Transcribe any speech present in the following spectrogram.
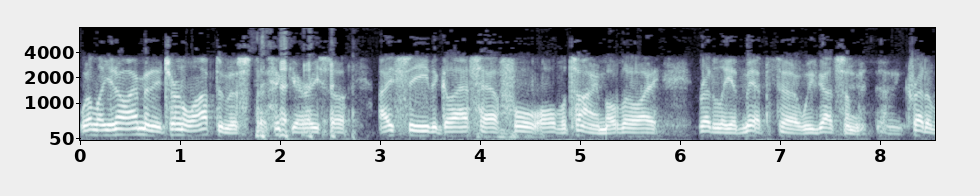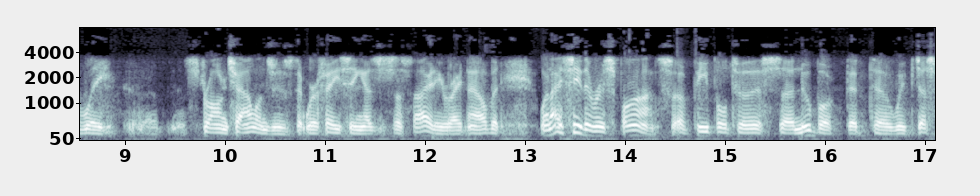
Well, you know, I'm an eternal optimist, Gary. so I see the glass half full all the time. Although I readily admit uh, we've got some incredibly uh, strong challenges that we're facing as a society right now. But when I see the response of people to this uh, new book that uh, we've just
